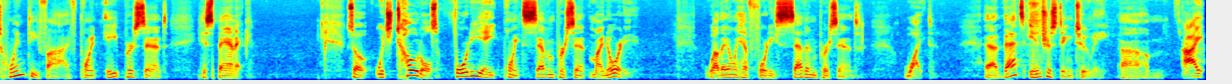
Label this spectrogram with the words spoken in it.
25.8% Hispanic. So, which totals 48.7% minority, while they only have 47% white. Uh, that's interesting to me. Um, I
